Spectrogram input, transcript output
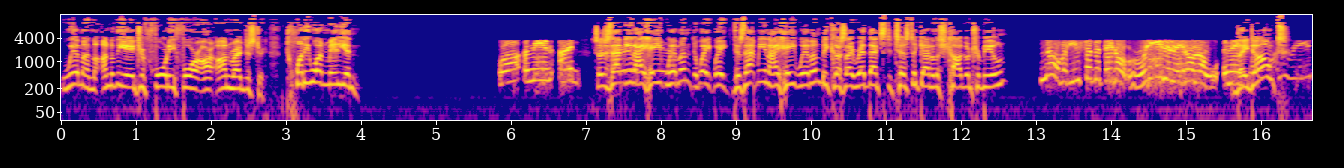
women under the age of 44 are unregistered. 21 million. Well, I mean, I... So does that mean I hate women? Wait, wait. Does that mean I hate women because I read that statistic out of the Chicago Tribune? No, but you said that they don't read and they don't know... And they, They don't. Read.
